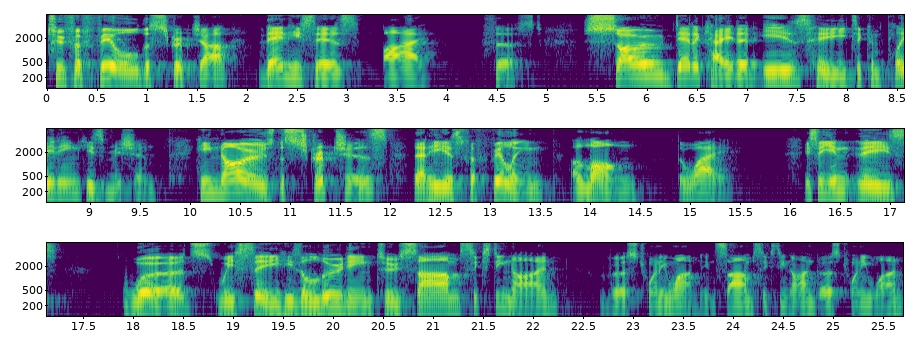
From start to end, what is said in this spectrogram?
to fulfill the scripture, then he says, I thirst. So dedicated is he to completing his mission, he knows the scriptures that he is fulfilling along the way. You see, in these words, we see he's alluding to Psalm 69, verse 21. In Psalm 69, verse 21,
